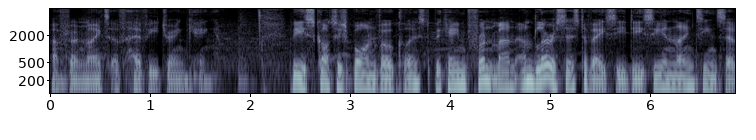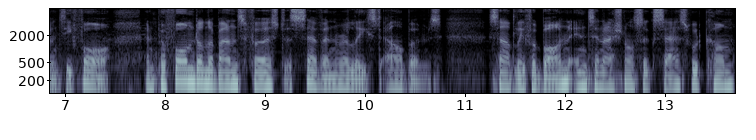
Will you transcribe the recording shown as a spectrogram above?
after a night of heavy drinking. The Scottish born vocalist became frontman and lyricist of ACDC in 1974 and performed on the band's first seven released albums. Sadly for Bon, international success would come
